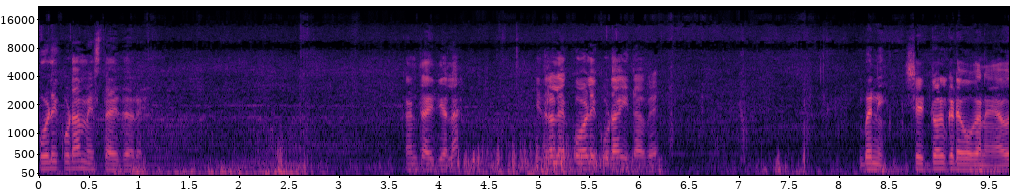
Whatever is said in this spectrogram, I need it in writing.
ಕೋಳಿ ಕೂಡ ಮೇಯಿಸ್ತಾ ಇದ್ದಾರೆ. ಕಾಣ್ತಾ ಇದೆಯಲ್ಲ? ಇದರಲ್ಲೇ ಕೋಳಿ ಕೂಡ ಇದ್ದಾವೆ ಬನ್ನಿ ಶೆಡ್ ಒಳಗಡೆ ಹೋಗೋಣ ಯಾವ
